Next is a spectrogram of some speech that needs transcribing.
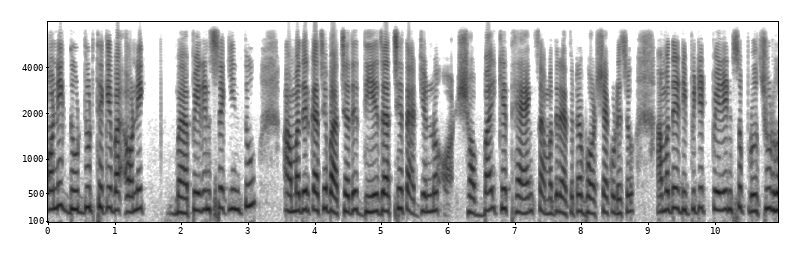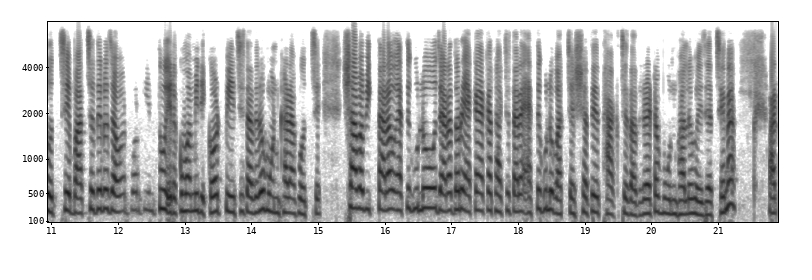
অনেক দূর দূর থেকে বা অনেক পেরেন্টসরা কিন্তু আমাদের কাছে বাচ্চাদের দিয়ে যাচ্ছে, তার জন্য সবাইকে থ্যাঙ্কস আমাদের এতটা ভরসা করেছ। আমাদের রিপিটেড পেরেন্টসও প্রচুর হচ্ছে, বাচ্চাদেরও যাওয়ার পর কিন্তু এরকম আমি রেকর্ড পেয়েছি, তাদেরও মন খারাপ হচ্ছে। স্বাভাবিক, তারাও এতগুলো, যারা ধরো একা একা থাকছে, তারা এতগুলো বাচ্চার সাথে থাকছে, তাদেরও একটা মন ভালো হয়ে যাচ্ছে না? আর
